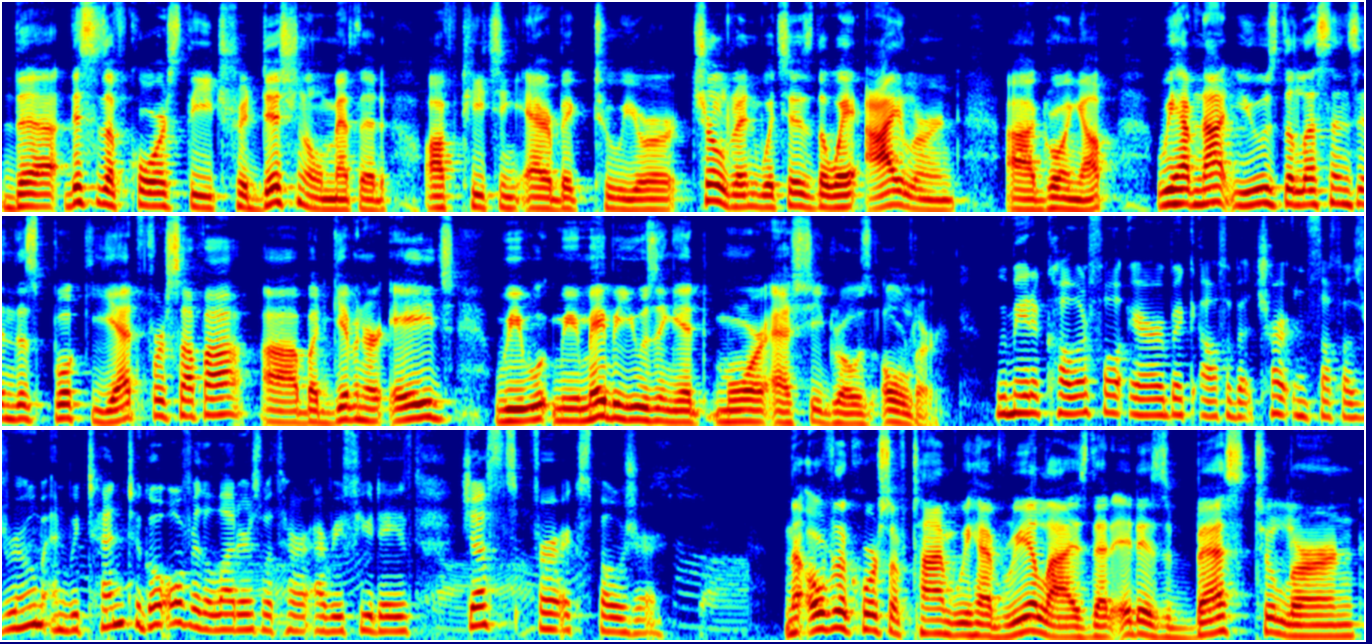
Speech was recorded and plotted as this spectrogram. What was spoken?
The, this is, of course, the traditional method of teaching Arabic to your children, which is the way I learned uh, growing up. We have not used the lessons in this book yet for Safa, uh, but given her age, we, we may be using it more as she grows older. We made a colorful Arabic alphabet chart in Safa's room, and we tend to go over the letters with her every few days just for exposure. Now, over the course of time, we have realized that it is best to learn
